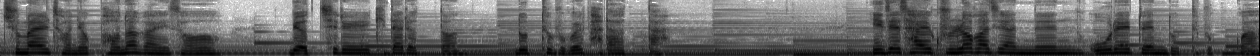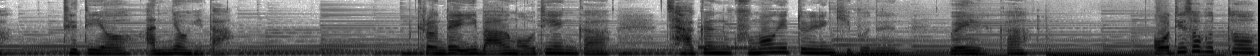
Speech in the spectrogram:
주말 저녁 번화가에서 며칠을 기다렸던 노트북을 받아왔다. 이제 잘 굴러가지 않는 오래된 노트북과 드디어 안녕이다. 그런데 이 마음 어디엔가 작은 구멍이 뚫린 기분은 왜일까? 어디서부터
